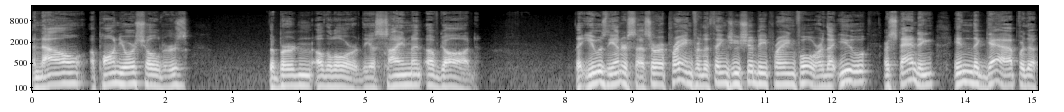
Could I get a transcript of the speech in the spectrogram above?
And now upon your shoulders, the burden of the Lord, the assignment of God. That you, as the intercessor, are praying for the things you should be praying for, that you are standing in the gap for the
